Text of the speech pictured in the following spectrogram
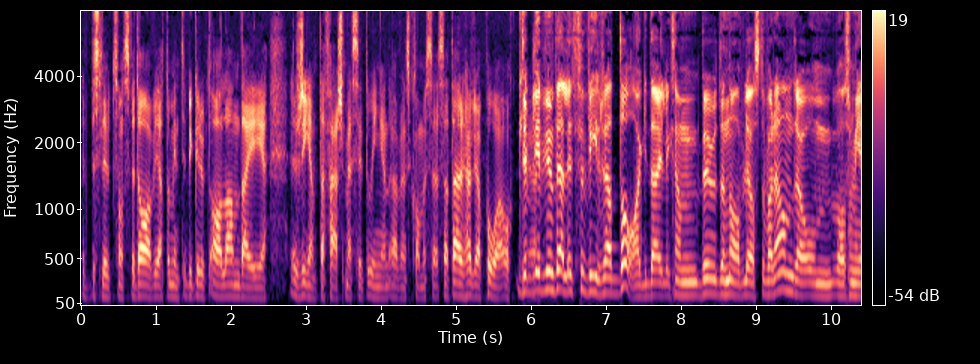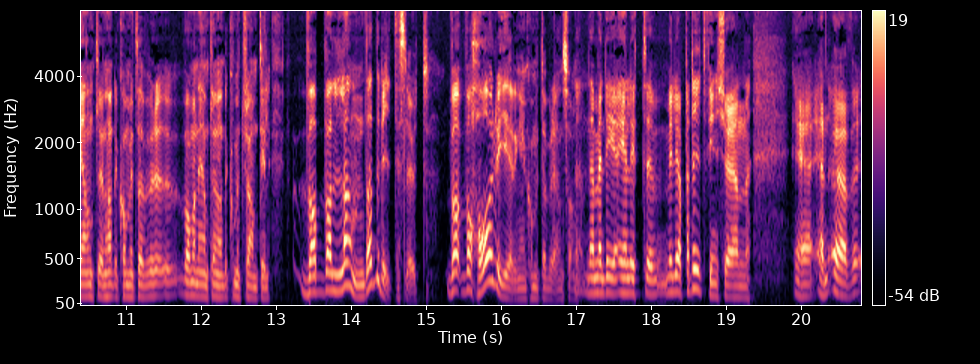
ett beslut som Swedavia, att de inte bygger ut Arlanda är rent affärsmässigt och ingen överenskommelse. Så att där höll jag på. Och, Det blev ju en väldigt förvirrad dag där liksom buden avlöste varandra om vad som egentligen hade kommit över, vad man egentligen hade kommit fram till. Vad, vad landade det i till slut? Vad, vad har regeringen kommit överens om? Nej, men det, enligt eh, Miljöpartiet finns ju en, en, över,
